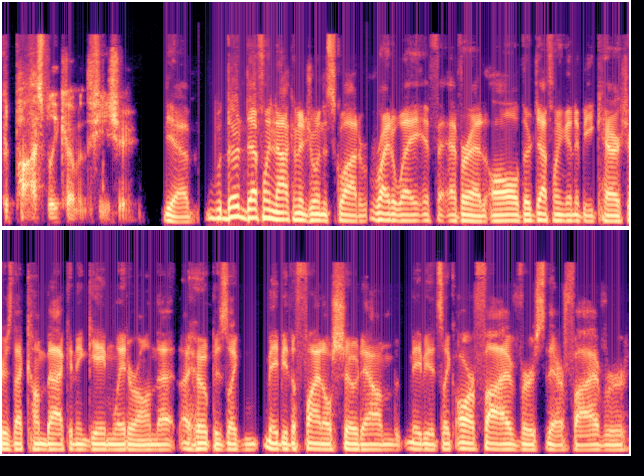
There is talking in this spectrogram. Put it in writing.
could possibly come in the future Yeah, they're definitely not going to join the squad right away, if ever at all. They're definitely going to be characters that come back in a game later on. That I hope is like maybe the final showdown. Maybe it's like R five versus their five or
